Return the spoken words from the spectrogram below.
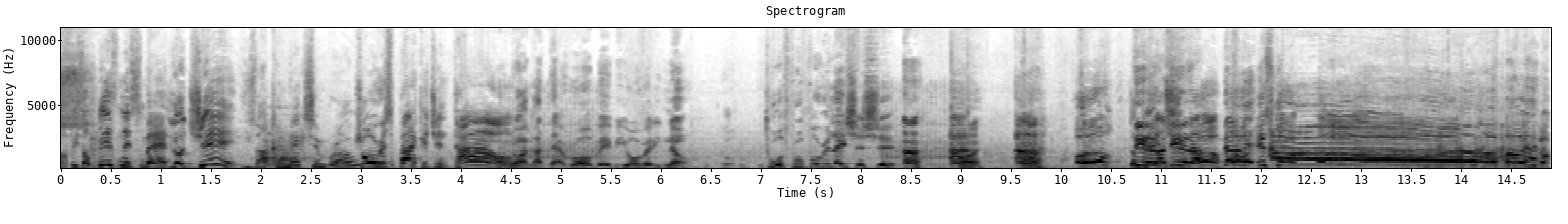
Papi's a businessman, legit. He's our connection, bro. Purest package in town. You know, I got that raw, baby. You already know. To a fruitful relationship. Uh, Uh, one, uh, oh, the tírala, bitch. tírala. Oh, Dale. oh, it's gone. Oh, you know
